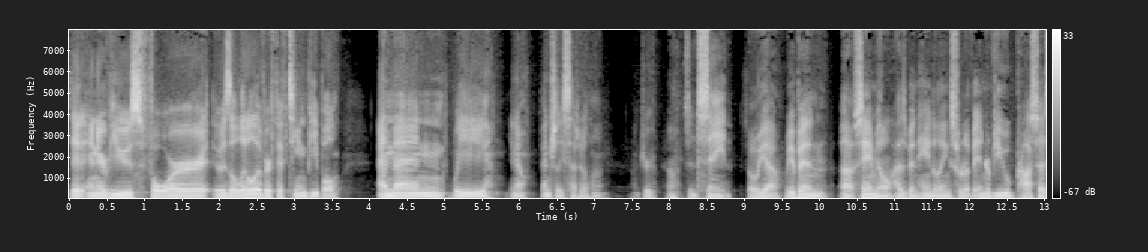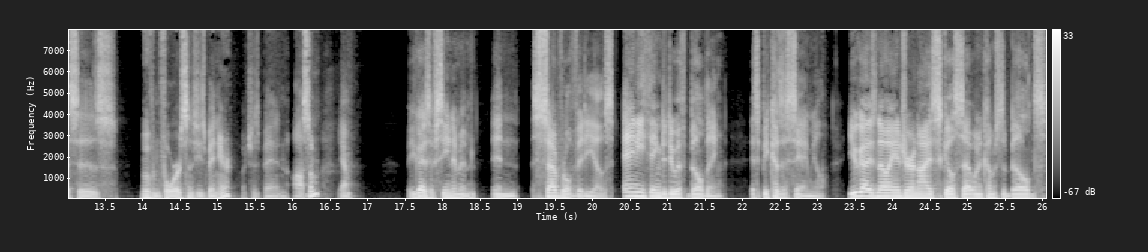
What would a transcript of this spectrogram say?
did interviews for it was a little over 15 people. And then we, you know, eventually settled on, on Drew. Oh, it's insane. so yeah, we've been uh, Samuel has been handling sort of interview processes moving forward since he's been here, which has been awesome. Yeah. You guys have seen him in, in several videos. Anything to do with building, it's because of Samuel. You guys know Andrew and I's skill set when it comes to builds.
